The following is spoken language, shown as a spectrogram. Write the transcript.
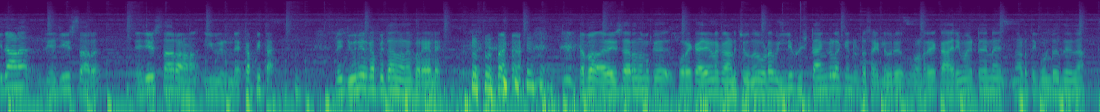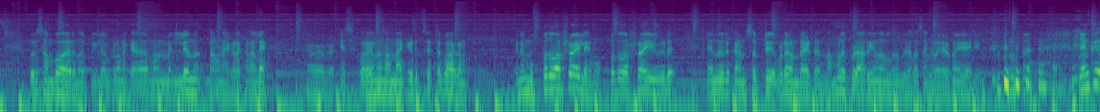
ഇതാണ് രജീഷ് സാറ്. രജീഷ് സാറാണ് ഈ വീടിന്റെ കപ്പിത്താൻ. ജൂനിയർ കപ്പിത്താൻ എന്നാണ് വേണമെങ്കിൽ പറയാം അല്ലേ? അപ്പോൾ രജീഷ് സാറ് നമുക്ക് കുറേ കാര്യങ്ങൾ കാണിച്ചു തന്നു. ഇവിടെ വലിയ ഫിഷ് ടാങ്കുകളൊക്കെ ഉണ്ട് കേട്ടോ സൈഡിൽ ഒരു വളരെ കാര്യമായിട്ട് തന്നെ നടത്തിക്കൊണ്ട് ഇരുന്ന ഒരു സംഭവമായിരുന്നു. ഇപ്പോൾ ഈ ലോക്ക്ഡൗൺ ഒക്കെ കാരണം മെല്ലെ ഒന്ന് ഡൗൺ ആയി കിടക്കണം അല്ലേ? യെസ് കുറേ ഒന്ന് നന്നാക്കി എടുത്ത് സെറ്റപ്പ് ആക്കണം. പിന്നെ മുപ്പത് വർഷമായില്ലേ? മുപ്പത് വർഷമായി വീട് എന്നൊരു കൺസെപ്റ്റ് ഇവിടെ ഉണ്ടായിട്ട്. നമ്മളിപ്പോഴും അറിയുന്നുള്ളത് വേറെ സങ്കടകരമായ കാര്യം. ഞങ്ങൾക്ക്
